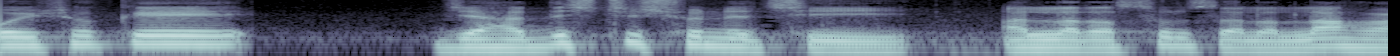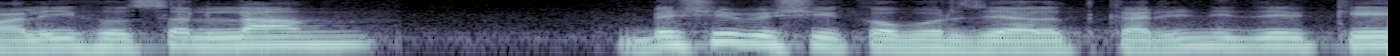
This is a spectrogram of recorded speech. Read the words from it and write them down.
বৈঠকে যে হাদিসটি শুনেছি আল্লাহ রসুল সাল্লাহ আলী হোসাল্লাম বেশি বেশি কবর জিয়ারতকারিনীদেরকে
